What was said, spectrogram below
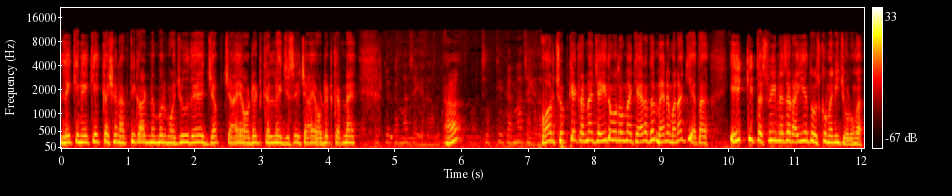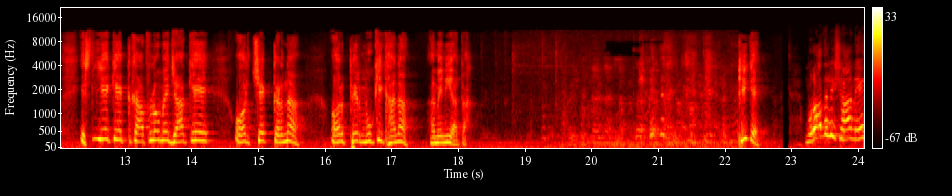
لیکن ایک ایک کا شناختی کارڈ نمبر موجود ہے۔ جب چاہے آڈٹ کر لیں جسے چاہے آڈٹ کرنا ہے۔ ہاں؟ اور چھپ کے کرنا چاہیے تو وہ تو میں کہہ رہا تھا میں نے منع کیا تھا۔ ایک کی تصویر نظر آئی ہے تو اس کو میں نہیں چھوڑوں گا۔ اس لیے کہ قافلوں میں جا کے اور چیک کرنا اور پھر منہ کی کھانا ہمیں نہیں آتا۔ ٹھیک ہے۔ مراد علی شاہ نے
